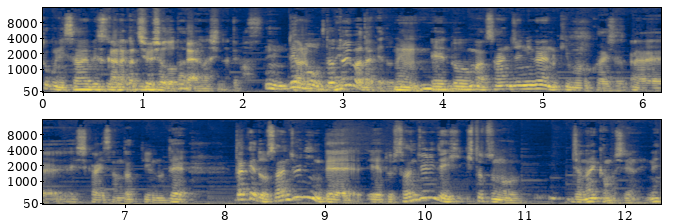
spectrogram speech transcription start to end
特にサービスなかなか抽象度高い話になってます。うん、でも、ね例えばだけどね、うんえっ、と、まあ、30人ぐらいの規模の会社、えー歯科医さんだっていうので、だけど30人で、えっ、と、30人で一つの、じゃないかもしれないね。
